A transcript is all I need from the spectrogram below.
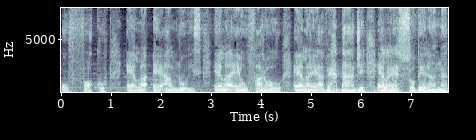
o foco, ela é a luz, ela é o farol, ela é a verdade, ela é soberana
